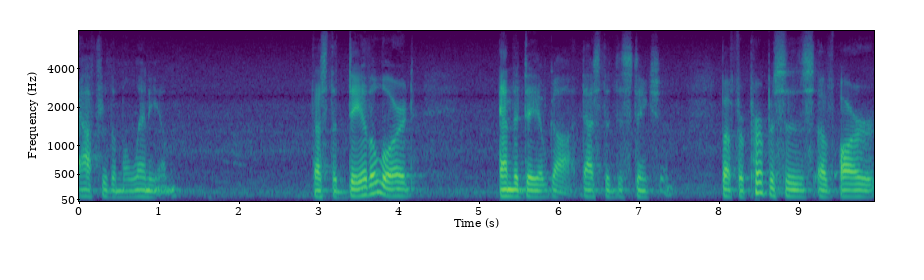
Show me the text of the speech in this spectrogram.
after the millennium. That's the day of the Lord and the day of God. That's the distinction. But for purposes of our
